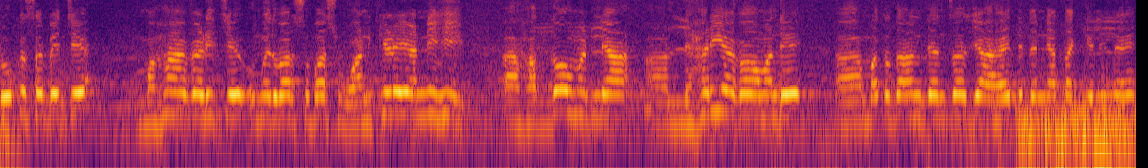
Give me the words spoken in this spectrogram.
लोकसभेचे महाआघाडीचे उमेदवार सुभाष वानखेडे यांनीही अ, हातगावमधल्या लहरी या गावामध्ये मतदान त्यांचं जे आहे ते त्यांनी आता केलेलं आहे.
